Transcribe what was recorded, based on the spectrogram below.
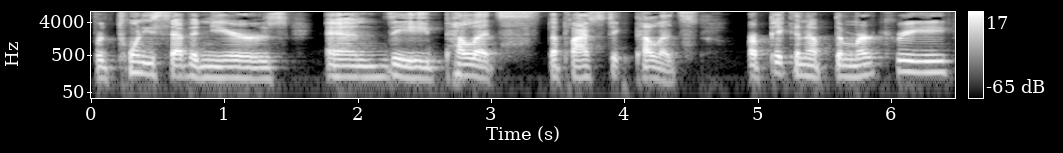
for 27 years and the pellets, the plastic pellets are picking up the mercury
